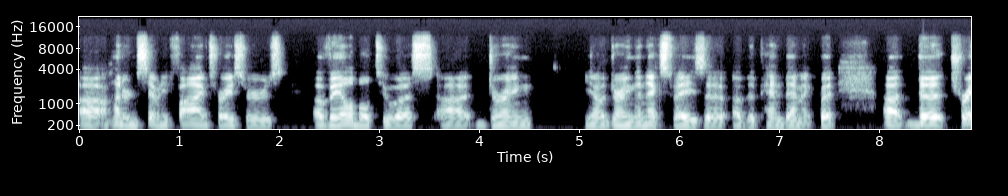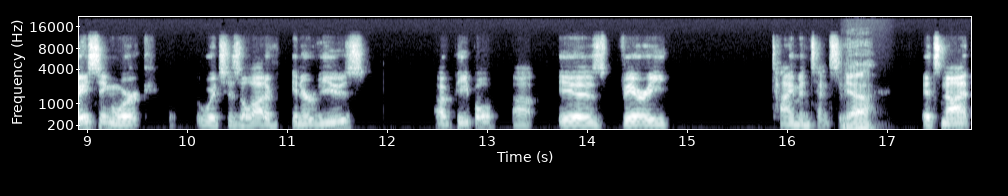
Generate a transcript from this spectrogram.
uh, 175 tracers available to us uh, during you know during the next phase of, of the pandemic but uh, the tracing work which is a lot of interviews of people uh, is very time intensive yeah it's not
